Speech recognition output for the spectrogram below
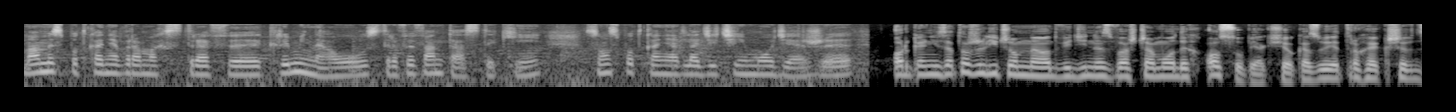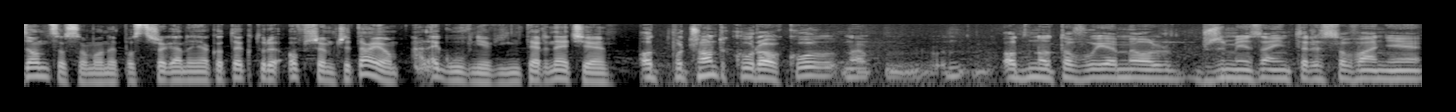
Mamy spotkania w ramach strefy kryminału, strefy fantastyki, są spotkania dla dzieci i młodzieży. Organizatorzy liczą na odwiedziny zwłaszcza młodych osób. Jak się okazuje, trochę krzywdząco są one postrzegane jako te, które owszem czytają, ale głównie w internecie. Od początku roku no, odnotowujemy olbrzymie zainteresowanie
